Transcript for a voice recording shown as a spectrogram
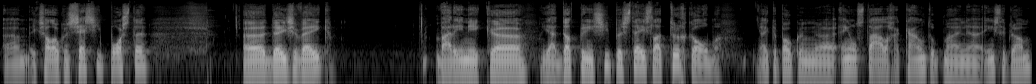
ehm, ik zal ook een sessie posten eh, deze week waarin ik eh, ja, dat principe steeds laat terugkomen. Ik heb ook een eh, Engelstalig account op mijn eh, Instagram,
